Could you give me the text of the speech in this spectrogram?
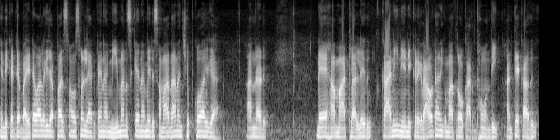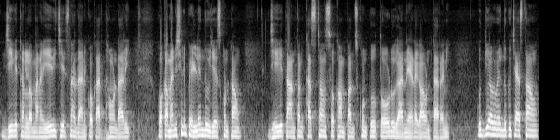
ఎందుకంటే బయట వాళ్ళకి చెప్పాల్సిన అవసరం లేకపోయినా మీ మనసుకైనా మీరు సమాధానం చెప్పుకోవాలిగా అన్నాడు. నేహ మాట్లాడలేదు. కానీ నేను ఇక్కడికి రావడానికి మాత్రం ఒక అర్థం ఉంది. అంతేకాదు జీవితంలో మనం ఏది చేసినా దానికి ఒక అర్థం ఉండాలి. ఒక మనిషిని పెళ్ళెందుకు చేసుకుంటాం? జీవితాంతం కష్టం సుఖం పంచుకుంటూ తోడుగా నీడగా ఉంటారని. ఉద్యోగం ఎందుకు చేస్తాం?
